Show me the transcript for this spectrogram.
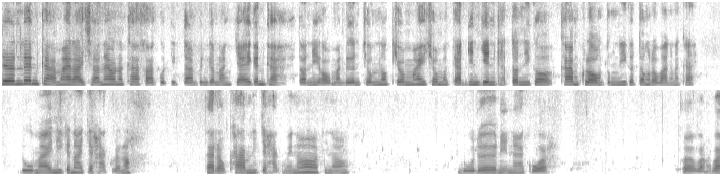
เดินเล่นค่ะ มาลายชาแนลนะคะ ฝากกดติดตามเป็นกำลังใจกันค่ะ ตอนนี้ออกมาเดินชมนกชมไม้ชมอากาศเย็นๆค่ะ ตอนนี้ก็ข้ามคลองตรงนี้ก็ต้องระวังนะคะ ดูไม้นี้ก็น่าจะหักแล้วเนาะ ถ้าเราข้ามนี่จะหักไหมเนาะพี่น้อง ดูเด้อนี่น่ากลัว ก็หวังว่า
